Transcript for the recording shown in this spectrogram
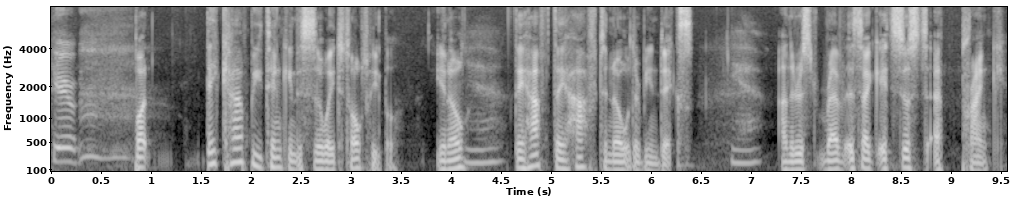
you. but they can't be thinking this is a way to talk to people. You know, yeah they have they have to know they're being dicks, yeah and they're just rev- it's like it's just a prank.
